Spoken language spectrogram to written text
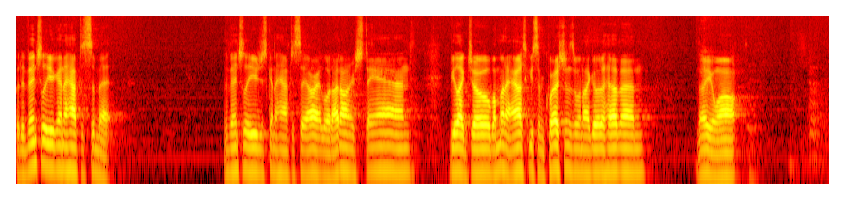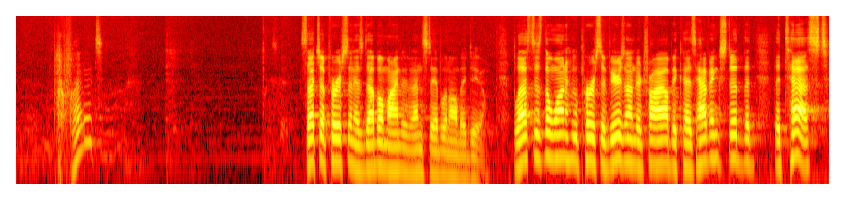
But eventually, you're going to have to submit. Eventually, you're just going to have to say, All right, Lord, I don't understand. Be like Job. I'm going to ask you some questions when I go to heaven. No, you won't. What? Such a person is double minded and unstable in all they do. Blessed is the one who perseveres under trial, because having stood the, the test,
